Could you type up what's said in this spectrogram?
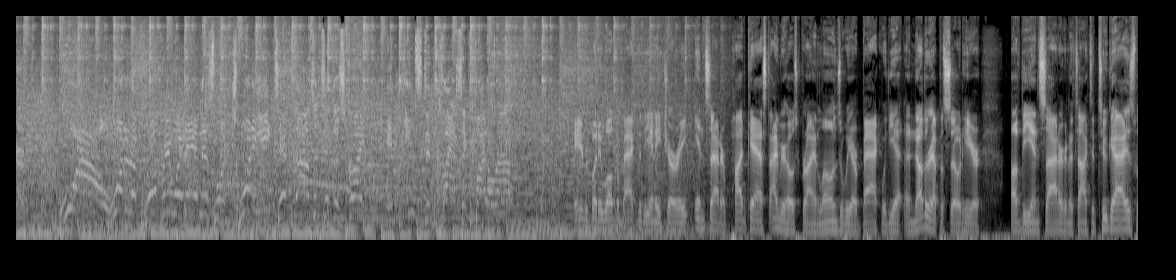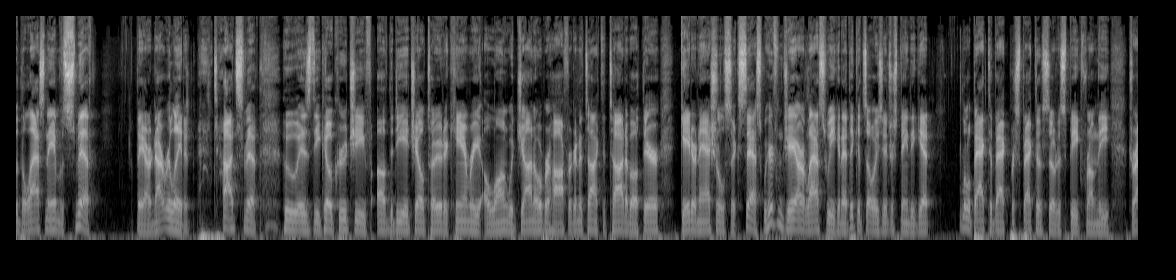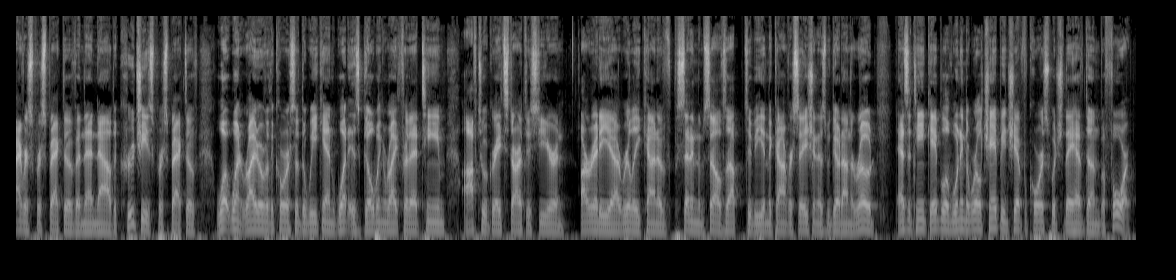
Wow, what an appropriate way to end this one. 28 10 thousandths at the stripe. An instant classic final round. Hey, everybody, welcome back to the NHRA Insider Podcast. I'm your host, Brian and we are back with yet another episode here of the Insider. Going to talk to two guys with the last name of Smith they are not related. Todd Smith, who is the co crew chief of the DHL Toyota Camry, along with Jon Oberhofer, are going to talk to Todd about their Gatornational success. We heard from JR last week, and I think it's always interesting to get a little back to back perspective, so to speak, from the driver's perspective and then now the crew chief's perspective. What went right over the course of the weekend? What is going right for that team? Off to a great start this year and already uh, really kind of setting themselves up to be in the conversation as we go down the road as a team capable of winning the world championship, of course, which they have done before.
